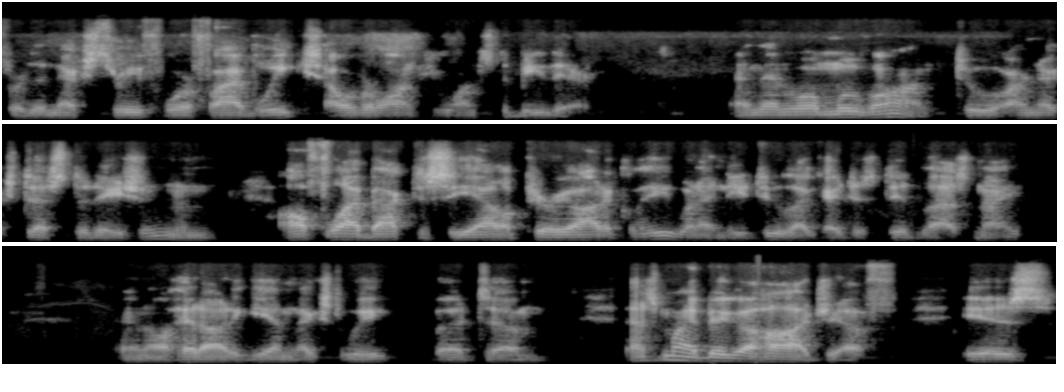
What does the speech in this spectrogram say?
for the next three, four, five weeks, however long she wants to be there. And then we'll move on to our next destination. And I'll fly back to Seattle periodically when I need to, like I just did last night. And I'll head out again next week. But um, that's my big aha, Jeff, is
